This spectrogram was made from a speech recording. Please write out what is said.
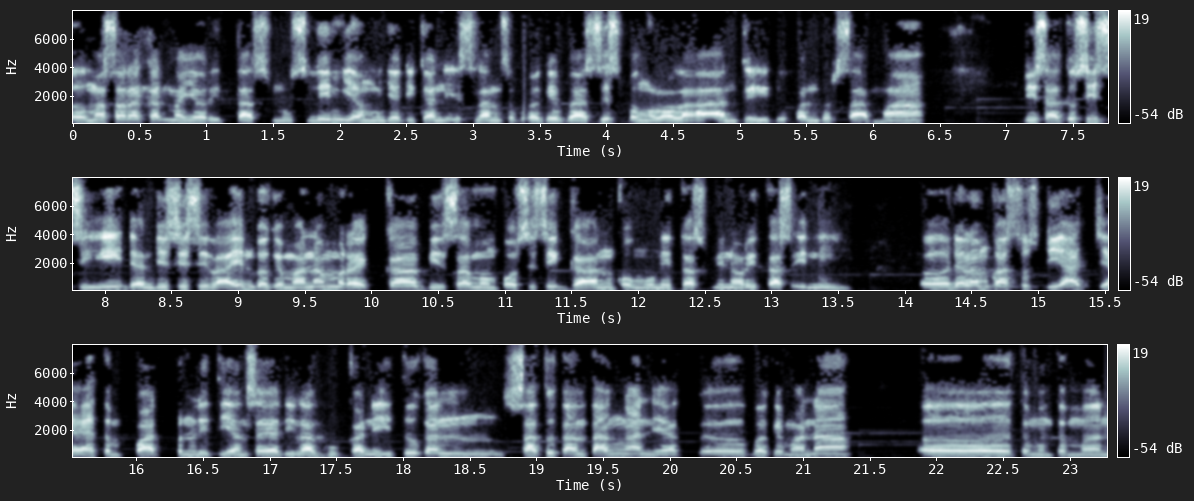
eh, masyarakat mayoritas Muslim yang menjadikan Islam sebagai basis pengelolaan kehidupan bersama di satu sisi dan di sisi lain bagaimana mereka bisa memposisikan komunitas minoritas ini. E, dalam kasus di Aceh tempat penelitian saya dilakukan itu kan satu tantangan ya ke bagaimana teman teman-teman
